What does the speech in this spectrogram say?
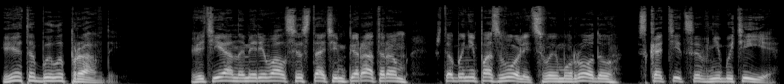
И это было правдой. Ведь я намеревался стать императором, чтобы не позволить своему роду скатиться в небытие.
